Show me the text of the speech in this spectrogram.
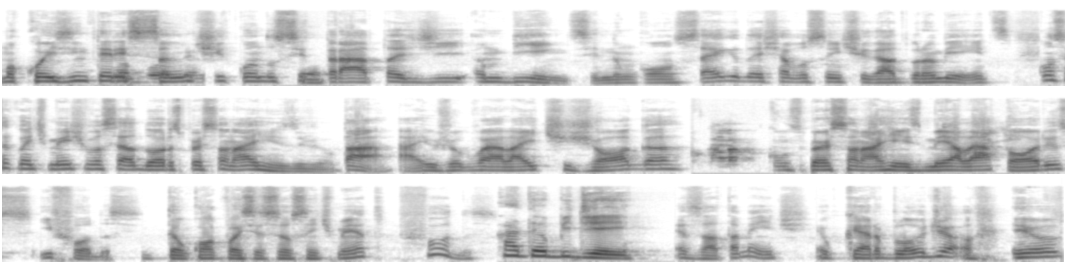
uma coisa interessante quando se trata de ambientes. Ele não consegue deixar você instigado por ambientes. Consequentemente, você adora os personagens do jogo. Tá, aí o jogo vai lá e te joga com os personagens meio aleatórios e foda-se. Então qual que vai ser seu sentimento? Foda-se. Cadê o BJ? Exatamente. Eu quero blowjob. Eu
